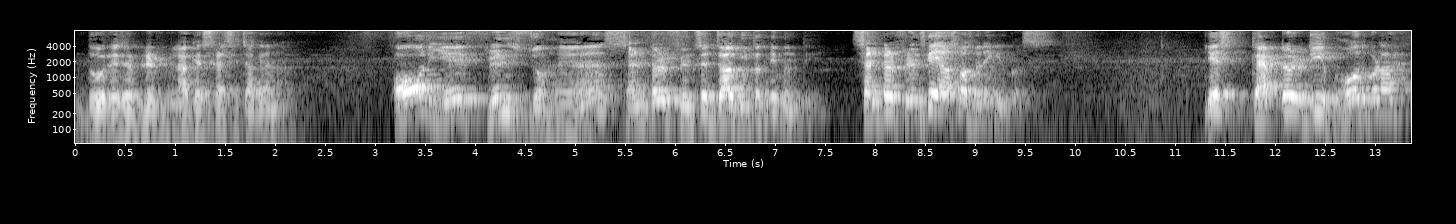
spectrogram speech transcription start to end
दो रेजर ब्लेड मिला के स्क्रैच खींचा गया ना। और ये फ्रिंज जो हैं सेंट्रल फ्रिंज से ज़्यादा दूर तक नहीं बनती। सेंट्रल फ्रिंज के आसपास बनेंगी बस। ये कैपिटल डी बहुत बड़ा है।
